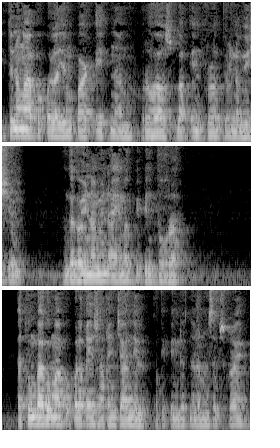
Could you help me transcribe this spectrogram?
Ito na nga po pala yung part 8 ng row house back and front renovation. Ang gagawin namin ay magpipintura. At kung bago nga po pala kayo sa akin channel, pakipindot na lang ng subscribe.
